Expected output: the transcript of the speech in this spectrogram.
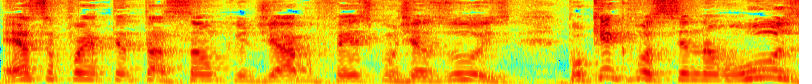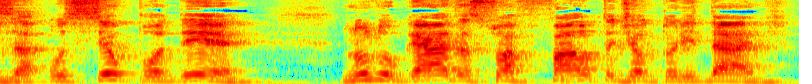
Essa foi a tentação que o diabo fez com Jesus. Por que, que você não usa o seu poder no lugar da sua falta de autoridade?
